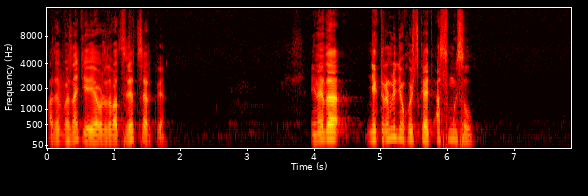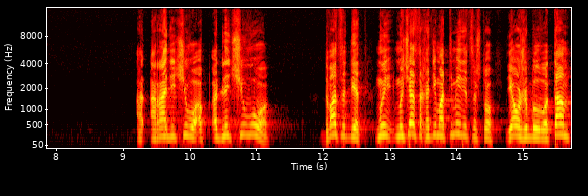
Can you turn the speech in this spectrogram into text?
А вы знаете, я уже 20 лет в церкви. Иногда некоторым людям хочется сказать, а смысл? А, а ради чего? А, а для чего? 20 лет. Мы, мы часто хотим отметиться, что я уже был вот там,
